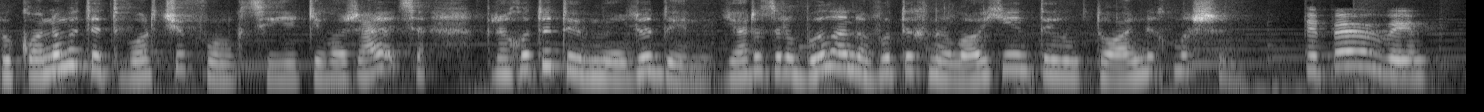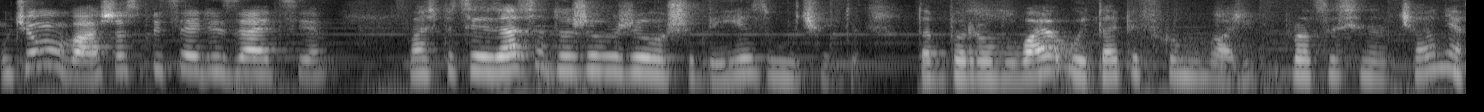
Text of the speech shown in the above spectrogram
виконувати творчі функції, які вважаються приготативною людини. Я розробила нову технологію інтелектуальних машин. Тепер ви. У чому ваша спеціалізація? Моя спеціалізація дуже важлива, щоб її озвучити, та перебуває у етапі формування у процесі навчання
